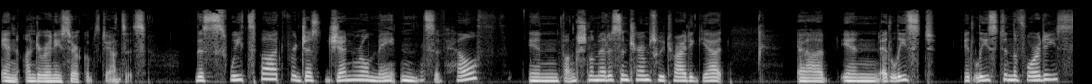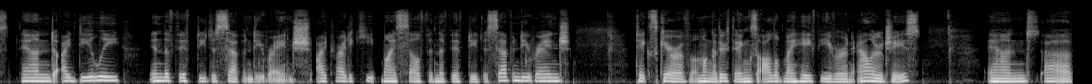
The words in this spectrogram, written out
in under any circumstances. The sweet spot for just general maintenance of health in functional medicine terms, we try to get uh, in at least at least in the 40s and ideally in the 50 to 70 range. I try to keep myself in the 50 to 70 range. Takes care of, among other things, all of my hay fever and allergies. And uh,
